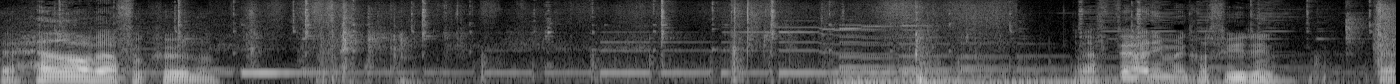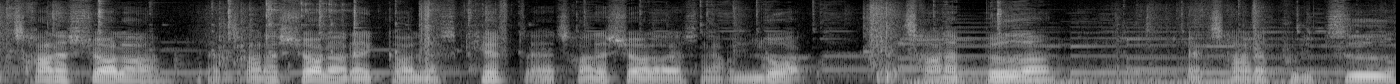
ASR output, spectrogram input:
Jeg hader at være forkølet. Jeg er færdig med graffiti. Jeg er træt af sjollere. Jeg er træt af sjollere, der ikke kan holde deres kæft. Jeg er træt af sjollere, der snakker lort. Jeg er træt af bøder. Jeg er træt af politiet.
